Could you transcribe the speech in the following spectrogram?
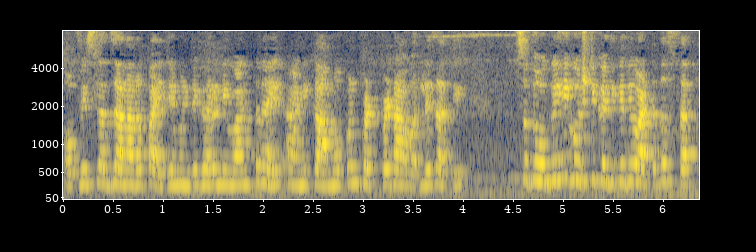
ऑफिसलाच जाणारं पाहिजे म्हणजे घर निवांत राहील आणि कामं पण पटपट आवरले जातील. सो दोघेही गोष्टी कधी कधी वाटत असतात.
